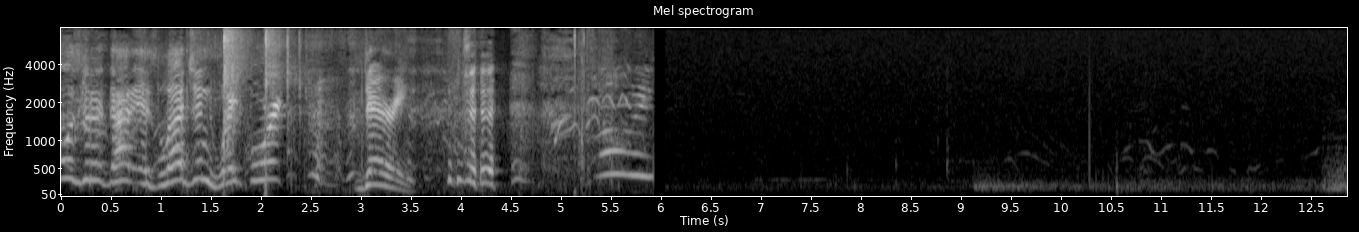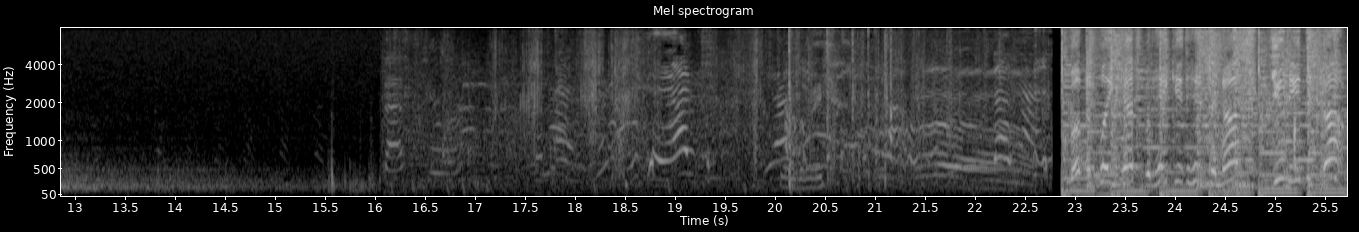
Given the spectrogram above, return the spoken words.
That was gonna. That is legend. Wait for it. Dairy. Love to play catch but hate getting hit in the nuts? You need the cup.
